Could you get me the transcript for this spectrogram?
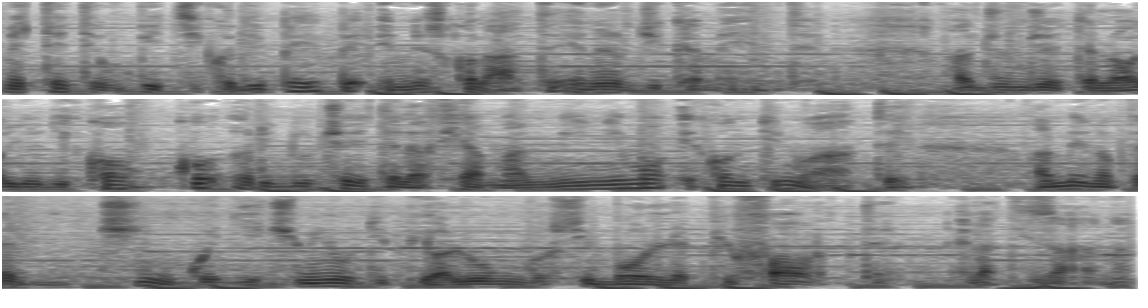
Mettete un pizzico di pepe e mescolate energicamente. Aggiungete l'olio di cocco, riducete la fiamma al minimo e continuate almeno per 5-10 minuti più a lungo si bolle più forte è la tisana.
